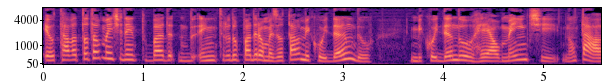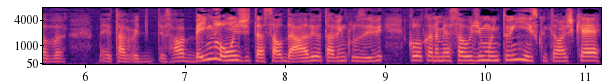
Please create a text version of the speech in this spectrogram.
eu tava totalmente dentro do, dentro do padrão, mas eu tava me cuidando me cuidando realmente, não tava. Né? Eu tava, eu tava bem longe de estar saudável, eu tava, inclusive, colocando a minha saúde muito em risco. Então, acho que é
